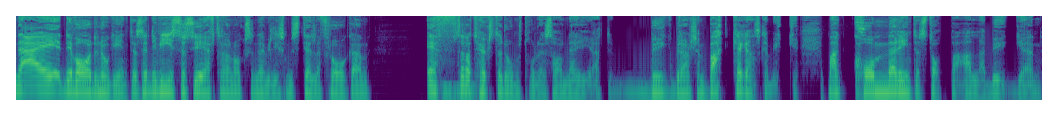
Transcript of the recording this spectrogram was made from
Nej, det var det nog inte. Så det visade sig i efterhand också när vi liksom ställde frågan efter att Högsta domstolen sa nej att byggbranschen backar ganska mycket. Man kommer inte stoppa alla byggen.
